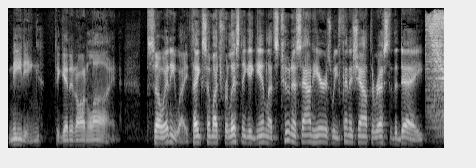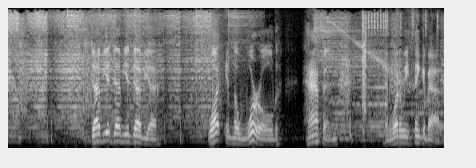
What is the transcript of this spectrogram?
needing to get it online. So, anyway, thanks so much for listening again. Let's tune us out here as we finish out the rest of the day. www. What in the world happened, and what do we think about it?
